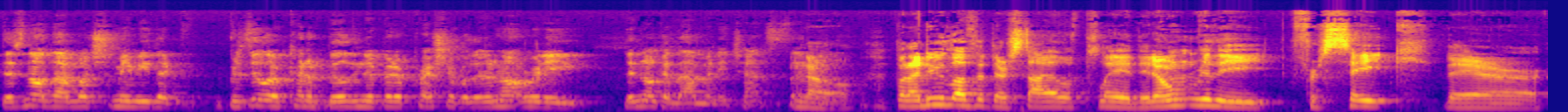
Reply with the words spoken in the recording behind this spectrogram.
there's not that much. Maybe like Brazil are kind of building a bit of pressure, but they're not really they're not getting that many chances. I think. No, but I do love that their style of play. They don't really forsake their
